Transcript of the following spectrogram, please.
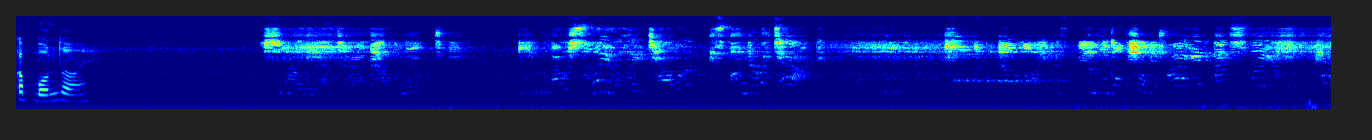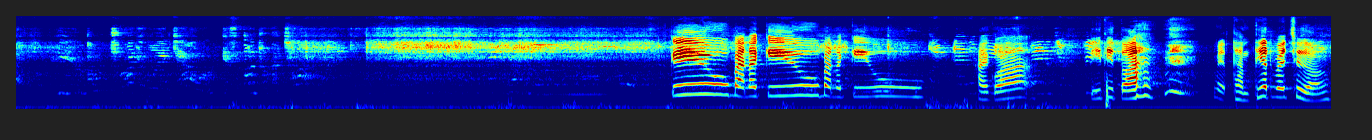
cấp 4 rồi. Kêu bạn là kêu bạn là kêu hay quá. Tí thì toa. Mẹ thảm thiết với trưởng.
